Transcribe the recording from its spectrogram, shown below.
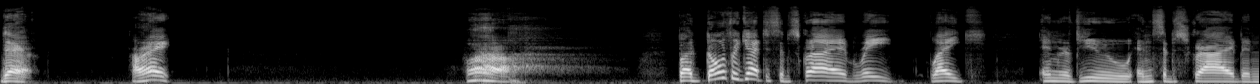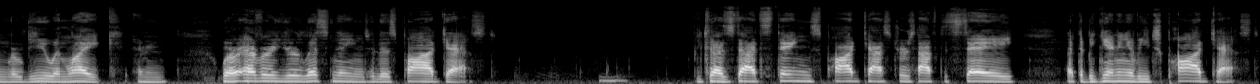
There. All right. Wow. But don't forget to subscribe, rate, like, and review and subscribe and review and like and wherever you're listening to this podcast. Because that's things podcasters have to say at the beginning of each podcast.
